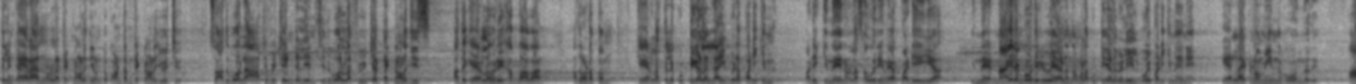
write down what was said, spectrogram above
ത്തിലും കയറാനുള്ള ടെക്നോളജി ഉണ്ട് ക്വാണ്ടം ടെക്നോളജി വെച്ച്. സോ അതുപോലെ ആർട്ടിഫിഷ്യൽ ഇന്റലിജൻസ് ഇതുപോലുള്ള ഫ്യൂച്ചർ ടെക്നോളജീസ് അത് കേരള ഒരു ഹബ്ബാവാൻ. അതോടൊപ്പം കേരളത്തിലെ കുട്ടികളെല്ലാം ഇവിടെ പഠിക്കുന്ന പഠിക്കുന്നതിനുള്ള സൗകര്യം ഏർപ്പാട് ചെയ്യുക. ഇന്ന് എണ്ണായിരം കോടി രൂപയാണ് നമ്മളെ കുട്ടികൾ വെളിയിൽ പോയി പഠിക്കുന്നതിന് കേരള എക്കണോമിയിൽ നിന്ന് പോകുന്നത്. ആ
